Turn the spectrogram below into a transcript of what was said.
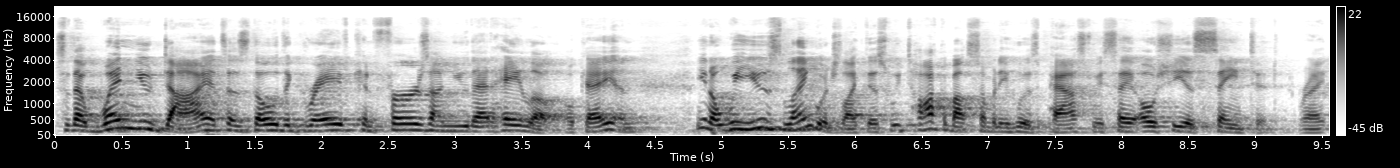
So that when you die, it's as though the grave confers on you that halo, okay? And, you know, we use language like this. We talk about somebody who has passed. We say, oh, she is sainted, right?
